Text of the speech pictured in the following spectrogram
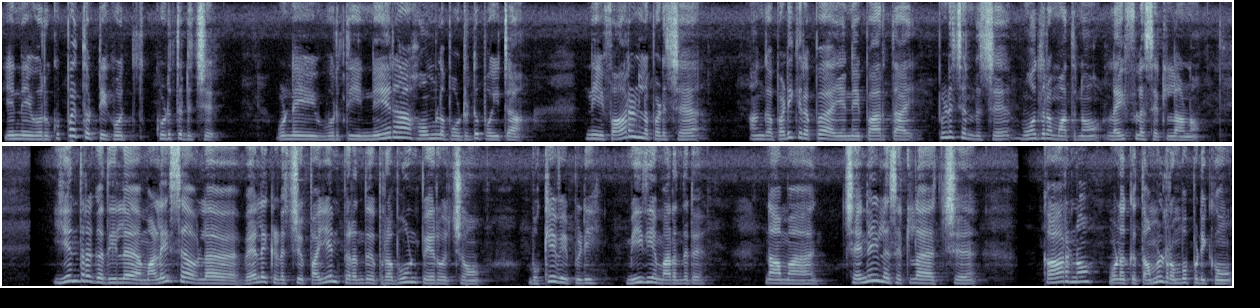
என்னை ஒரு குப்பை தொட்டி கொத் கொடுத்துடுச்சு. உன்னை ஒருத்தி நேராக ஹோமில் போட்டுட்டு போயிட்டா. நீ ஃபாரினில் படித்த அங்கே படிக்கிறப்ப என்னை பார்த்தாய். பிடிச்சிருந்துச்சு மோதிரம் மாற்றினோம் லைஃப்பில் செட்டில் ஆனோம். இயந்திர கதியில் மலேசியாவில் வேலை கிடச்சி பையன் பிறந்து பிரபுன்னு பேர் வச்சோம். பொக்கேவை பிடி மீதியை மறந்துடு. நாம் சென்னையில் செட்டில் ஆச்சு. காரணம் உனக்கு தமிழ் ரொம்ப பிடிக்கும்.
